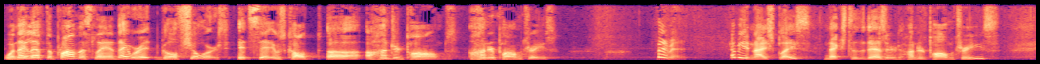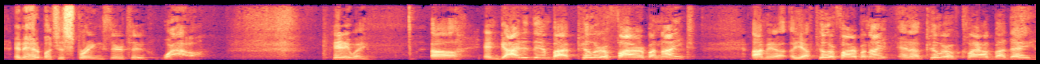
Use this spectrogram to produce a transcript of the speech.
When they left the promised land, they were at Gulf Shores. It said it was called uh, a uh, hundred palms, a hundred palm trees. Wait a minute. That'd be a nice place next to the desert, a hundred palm trees, and they had a bunch of springs there too. Wow. Anyway, uh, and guided them by a pillar of fire by night I mean, uh, yeah, pillar of fire by night and a pillar of cloud by day.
